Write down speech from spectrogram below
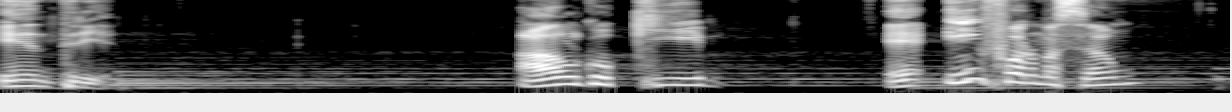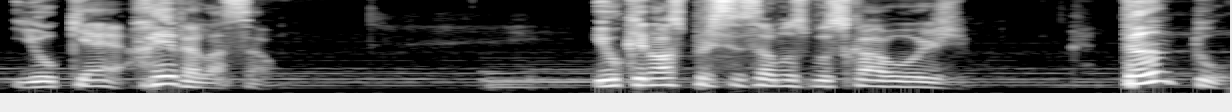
entre algo que é informação e o que é revelação. E o que nós precisamos buscar hoje, tanto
